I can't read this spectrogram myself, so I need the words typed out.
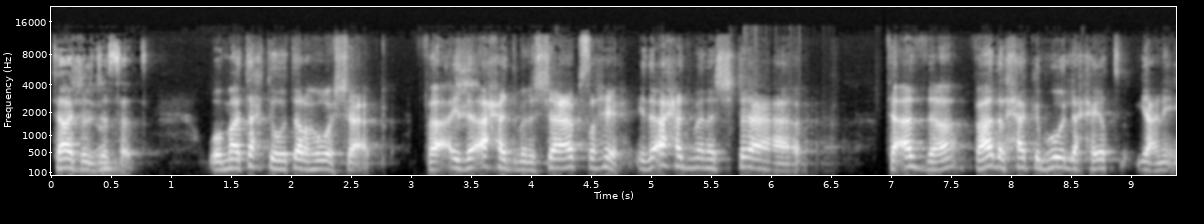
تاج. الجسد وما تحته ترى هو الشعب. فإذا أحد من الشعب صحيح إذا أحد من الشعب تأذى فهذا الحاكم هو اللي حيط يعني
